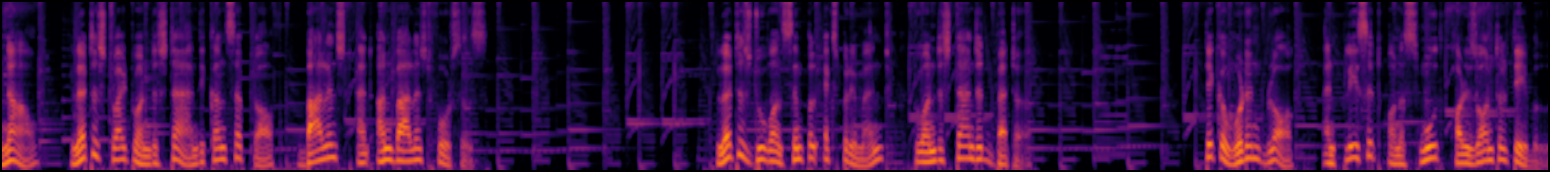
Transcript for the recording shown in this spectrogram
Now, let us try to understand the concept of balanced and unbalanced forces. Let us do one simple experiment to understand it better. Take a wooden block and place it on a smooth horizontal table.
